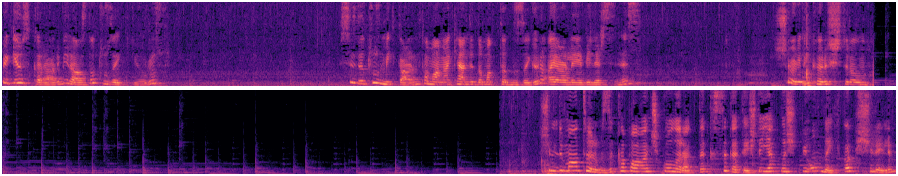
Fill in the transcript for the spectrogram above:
ve göz kararı biraz da tuz ekliyoruz. Siz de tuz miktarını tamamen kendi damak tadınıza göre ayarlayabilirsiniz. Şöyle bir karıştıralım. Mantarımızı kapağı açık olarak da kısık ateşte yaklaşık bir 10 dakika pişirelim.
